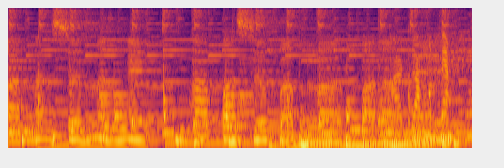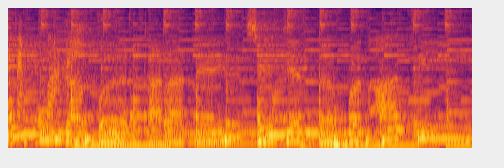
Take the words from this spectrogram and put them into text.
mana senenge apa sebab lantaran. Unggal perkarane sejen temen atine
